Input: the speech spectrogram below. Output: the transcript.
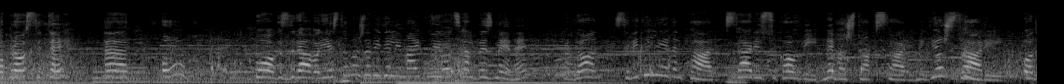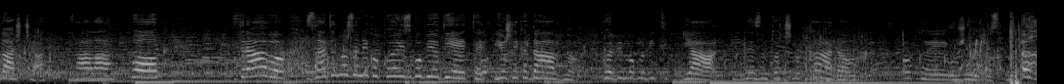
Oprostite. E, o, Bog zdravo, jeste možda vidjeli majku i oca, ali bez mene? Pardon, ste vidjeli jedan par? Stari su kao vi, ne baš tak stari, nego još stariji. Od vas čak. Hvala. Bog. Zdravo, znate možda neko ko je izgubio dijete, još nekad davno, koje bi moglo biti ja, ne znam točno kada, ali... Ok, u žurbi ste. Ah,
